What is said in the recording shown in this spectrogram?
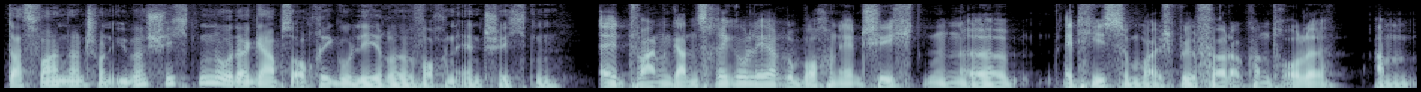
das waren dann schon Überschichten oder gab es auch reguläre Wochenendschichten? Es waren ganz reguläre Wochenendschichten. Äh, es hieß zum Beispiel Förderkontrolle am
